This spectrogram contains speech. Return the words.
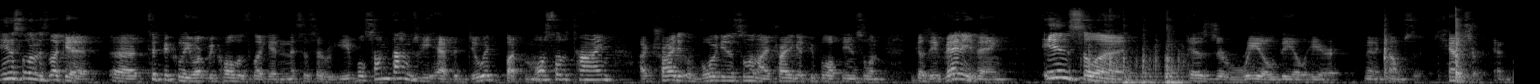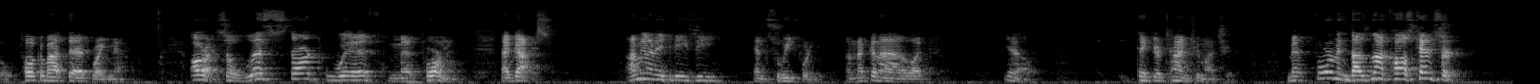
Insulin is like a, uh, typically what we call is like a necessary evil. Sometimes we have to do it, but most of the time, I try to avoid insulin. I try to get people off the insulin because if anything, insulin is the real deal here when it comes to cancer. And we'll talk about that right now. All right, so let's start with metformin. Now, guys, I'm going to make it easy and sweet for you. I'm not gonna like, you know, take your time too much here. Metformin does not cause cancer,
